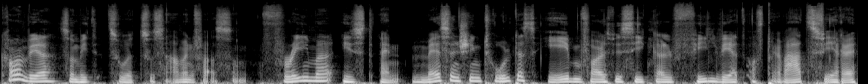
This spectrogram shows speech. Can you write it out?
Kommen wir somit zur Zusammenfassung. Freema ist ein Messaging-Tool, das ebenfalls wie Signal viel Wert auf Privatsphäre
